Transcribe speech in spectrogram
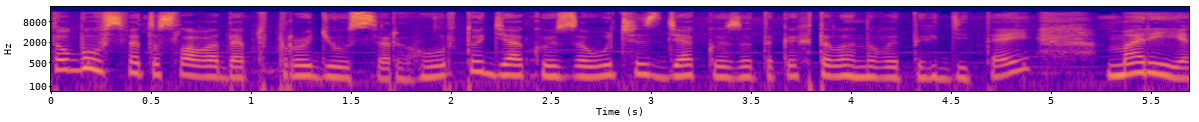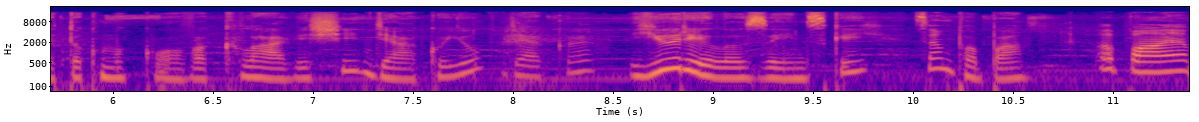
То був Святослав Адепт, продюсер гурту. Дякую за участь, дякую за таких талановитих дітей. Марія Токмакова, клавіші. Дякую. Дякую. Юрій Лозинський, цим папа. Папа.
